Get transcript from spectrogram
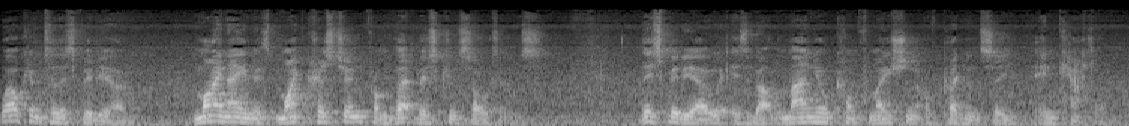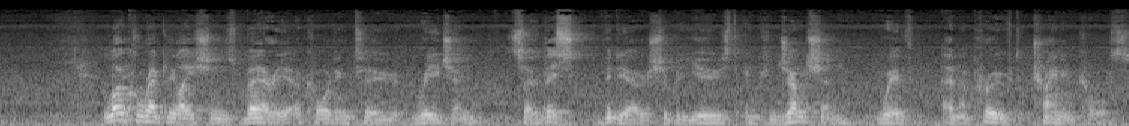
Welcome to this video. My name is Mike Christian from Vetbiz Consultants. This video is about the manual confirmation of pregnancy in cattle. Local regulations vary according to region, so this video should be used in conjunction with an approved training course.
